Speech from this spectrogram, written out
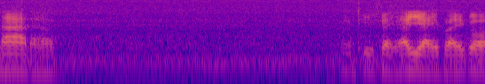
หน้านะครับบางทีขยายใหญ่ไปก็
